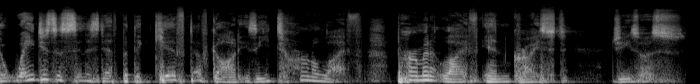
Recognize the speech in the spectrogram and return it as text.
the wages of sin is death, but the gift of God is eternal life, permanent life in Christ Jesus.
